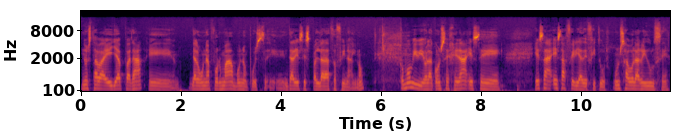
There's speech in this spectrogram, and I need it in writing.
no estaba ella para, eh, de alguna forma, bueno, pues eh, dar ese espaldarazo final, ¿no? ¿Cómo vivió la consejera ese, esa, esa feria de Fitur? Un sabor agridulce.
